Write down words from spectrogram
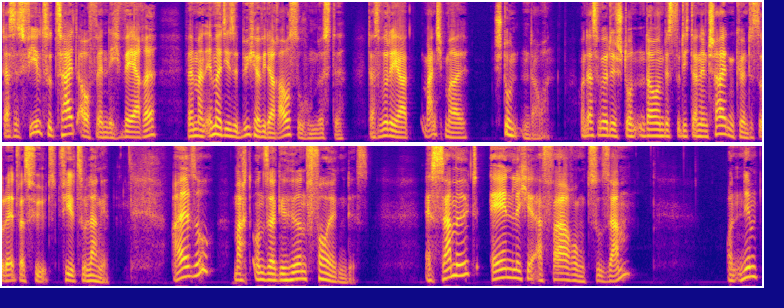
dass es viel zu zeitaufwendig wäre, wenn man immer diese Bücher wieder raussuchen müsste. Das würde ja manchmal Stunden dauern. Und das würde Stunden dauern, bis du dich dann entscheiden könntest oder etwas fühlst. Viel zu lange. Also macht unser Gehirn Folgendes. Es sammelt ähnliche Erfahrungen zusammen und nimmt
